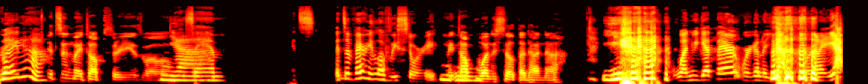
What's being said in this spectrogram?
But yeah. It's in my top three as well. Yeah. Sam. It's it's a very lovely story. My top one is still Tadhana. Yeah. When we get there, we're gonna yap. We're gonna yap.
